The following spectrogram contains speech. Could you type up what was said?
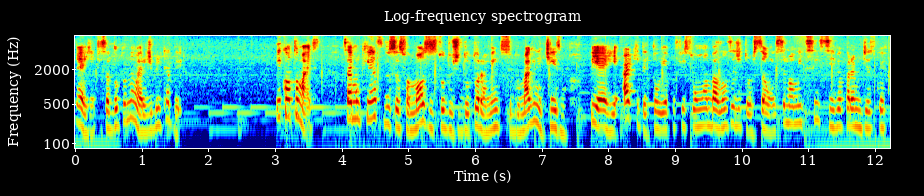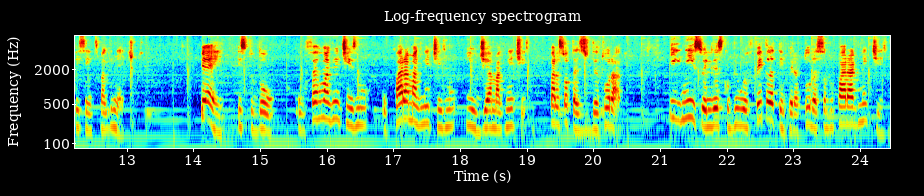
É, gente, essa dupla não era de brincadeira. E quanto mais, Saibam que antes dos seus famosos estudos de doutoramento sobre o magnetismo, Pierre arquitetou e aperfeiçoou uma balança de torção extremamente sensível para medir os coeficientes magnéticos. Pierre estudou o ferromagnetismo, o paramagnetismo e o diamagnetismo para sua tese de doutorado. E nisso ele descobriu o efeito da temperatura sobre o paramagnetismo,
